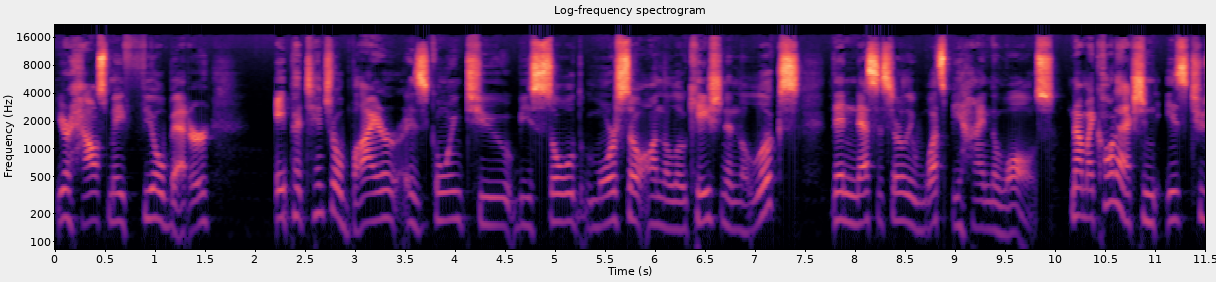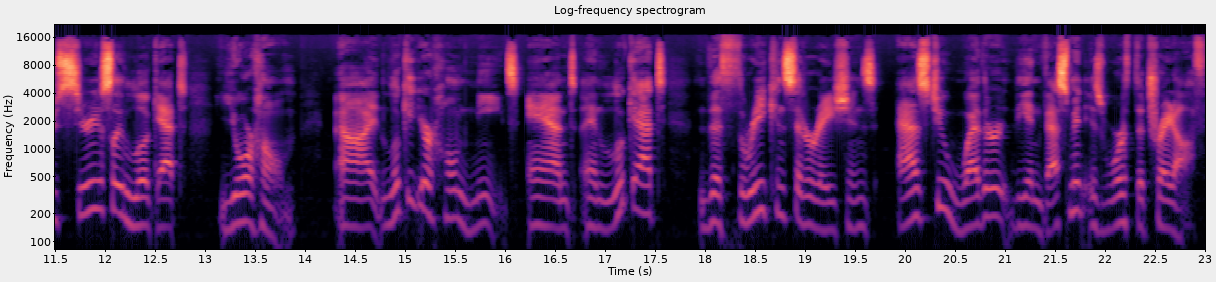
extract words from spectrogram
your house may feel better a potential buyer is going to be sold more so on the location and the looks than necessarily what's behind the walls. Now, my call to action is to seriously look at your home. uh, look at your home needs and and look at the three considerations as to whether the investment is worth the trade-off.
